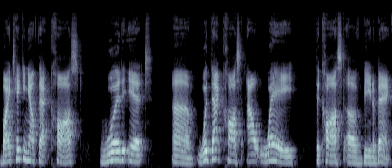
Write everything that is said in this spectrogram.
by taking out that cost would it um, would that cost outweigh the cost of being a bank?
